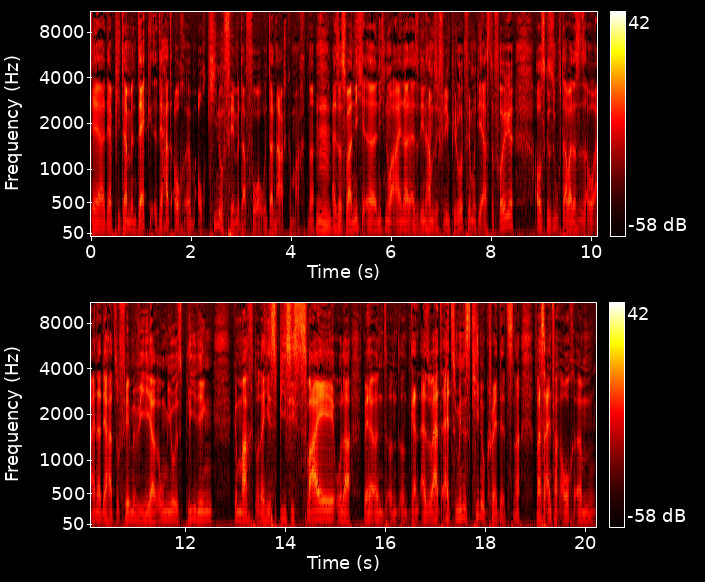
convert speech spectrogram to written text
der, der Peter Mendek, der hat auch, ähm, auch Kinofilme davor und danach gemacht. Ne? Mhm. Also es war nicht, äh, nicht nur einer, also den haben sie für den Pilotfilm und die erste Folge ausgesucht, aber das ist auch einer, der hat so Filme wie hier Romeo is Bleeding gemacht oder hier Species 2 oder wer und, und, und ganz, also er hat, er hat zumindest Kinocredits, ne? Was einfach auch, ähm,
